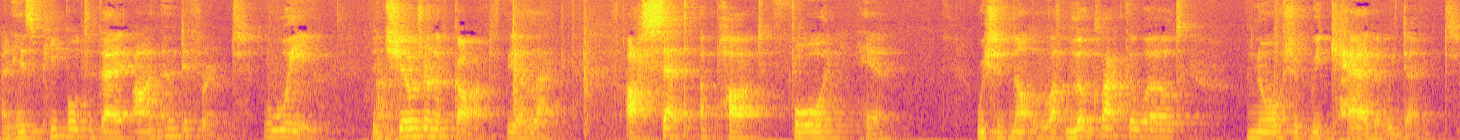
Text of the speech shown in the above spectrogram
And his people today are no different. We, the children of God, the elect, are set apart for him. We should not look like the world, nor should we care that we don't.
